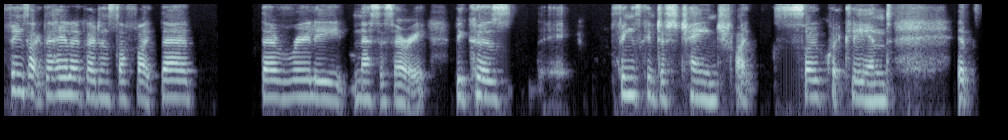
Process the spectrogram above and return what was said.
things like the halo code and stuff like they're they're really necessary because things can just change like so quickly. And it's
